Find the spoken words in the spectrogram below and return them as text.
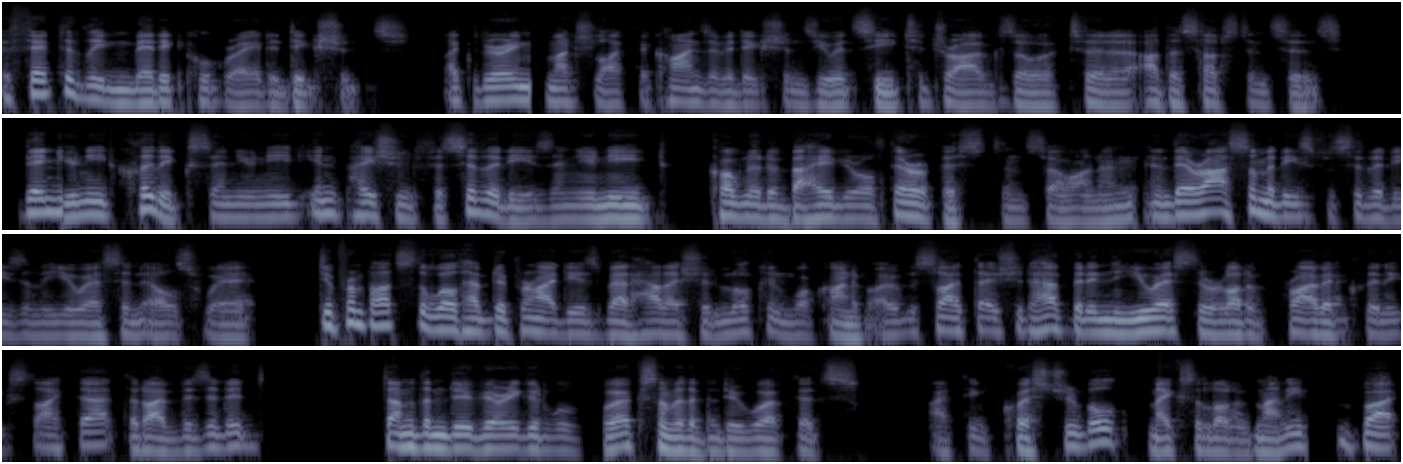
effectively medical grade addictions, like very much like the kinds of addictions you would see to drugs or to other substances, then you need clinics and you need inpatient facilities and you need cognitive behavioral therapists and so on. And, and there are some of these facilities in the US and elsewhere. Different parts of the world have different ideas about how they should look and what kind of oversight they should have. But in the US, there are a lot of private clinics like that that I've visited. Some of them do very good work. Some of them do work that's I think, questionable, makes a lot of money, but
